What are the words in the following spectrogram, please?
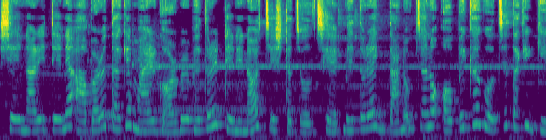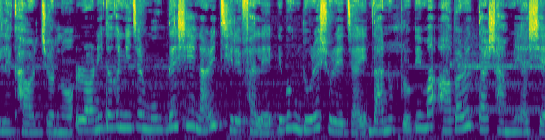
সেই নারী টেনে আবারও তাকে মায়ের গর্ভের ভেতরে টেনে নেওয়ার চেষ্টা চলছে। ভেতরে এক দানব যেন অপেক্ষা করছে তাকে গিলে খাওয়ার জন্য। রনি তখন নিজের মুখ দিয়ে সেই নারী ছিঁড়ে ফেলে এবং দূরে সরে যায়। দানব প্রতিমা আবারও তার সামনে আসে।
